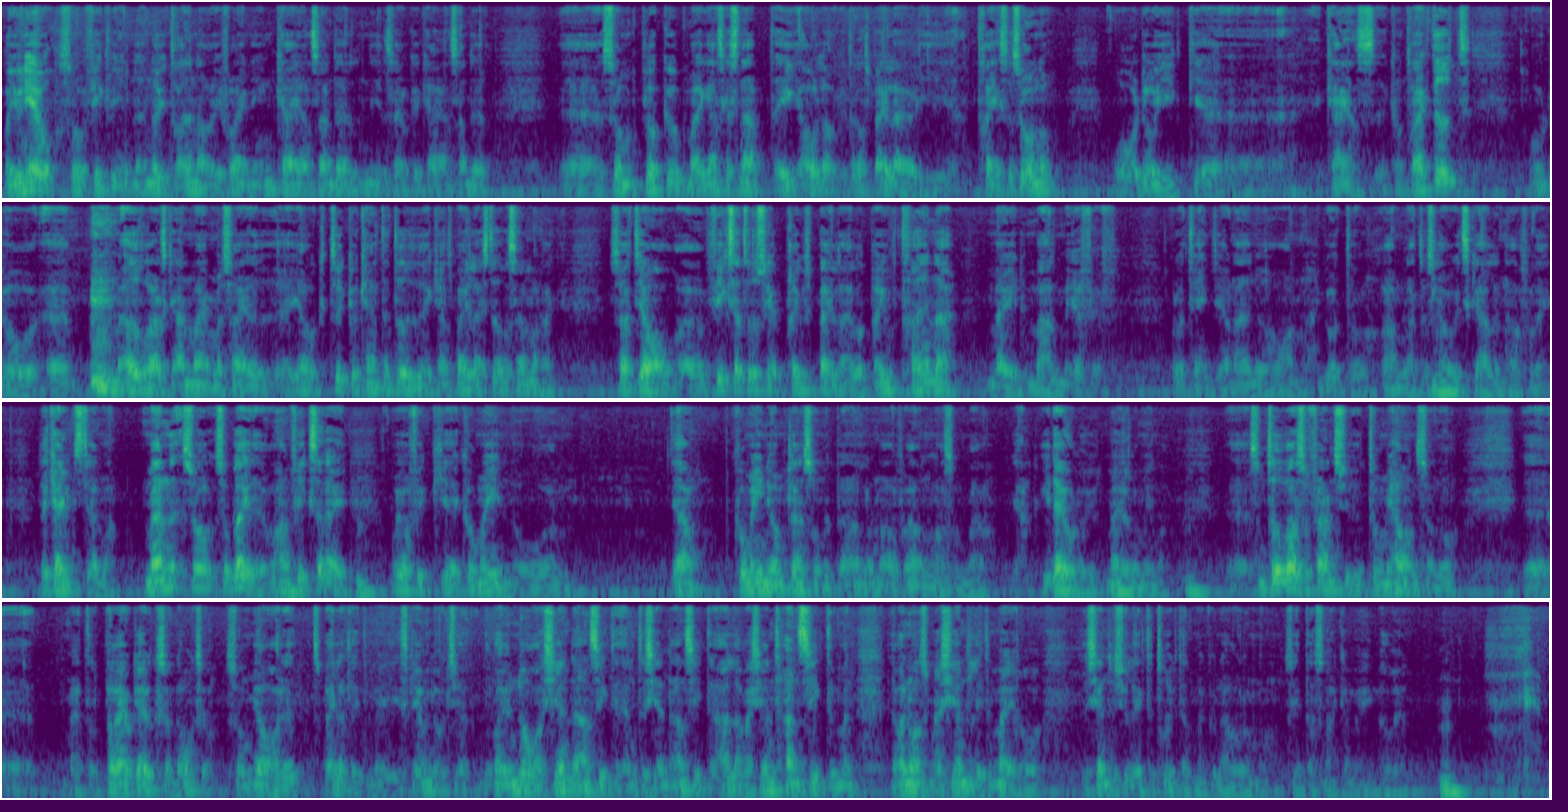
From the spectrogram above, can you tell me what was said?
var junior så fick vi en ny tränare i föreningen, Kajan Sandell, Nils-Åke Kajan Sandell eh, som plockade upp mig ganska snabbt i A-laget och där spelade jag i eh, tre säsonger. Och då gick eh, Kajans kontrakt ut och då eh, överraskade han mig med att säga jag tycker Kent att du kan spela i större sammanhang. Så att jag har eh, fixat att du ska provspela eller provträna med Malmö FF. Och då tänkte jag, nej nu har han gått och ramlat och slagit skallen här för det. Det kan ju inte stämma. Men så, så blev det och han fixade det. Och jag fick eh, komma in och eh, ja, komma in i omklädningsrummet bland alla de här stjärnorna som var ja, idoler ju, mer eller mindre. Eh, som tur var så fanns ju Tommy Hansson och eh, Per-Åke Åkesson där också, som jag hade spelat lite med i Skånelaget. Så jag, det var ju några kända ansikten, eller inte kända ansikten, alla var kända ansikten, men det var någon som jag kände lite mer och det kändes ju lite tryggt att man kunde ha dem och sitta och snacka med i början. Mm.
